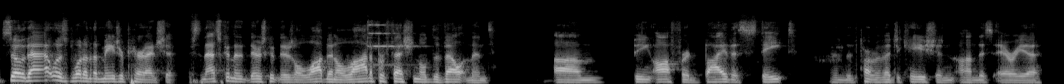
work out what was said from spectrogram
So that was one of the major paradigm shifts, and that's gonna there's there's a lot been a lot of professional development um, being offered by the state and the Department of Education on this area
